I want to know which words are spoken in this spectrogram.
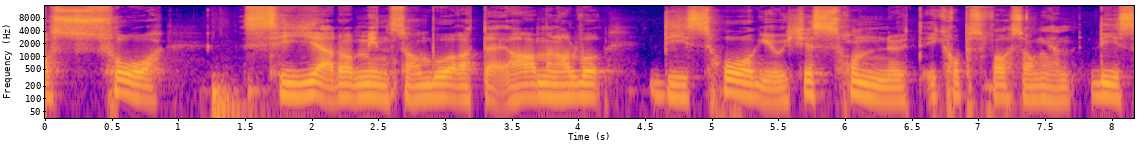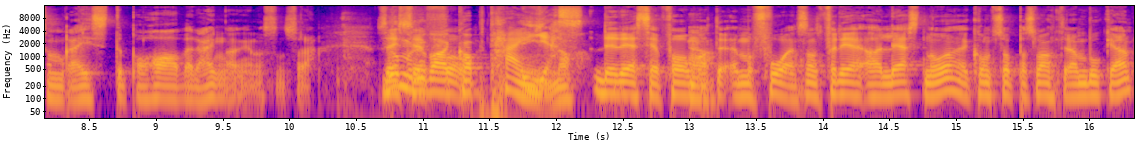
og så sier da min samboer at ja, men Halvor, de så jo ikke sånn ut i kroppsfasongen, de som reiste på havet den gangen. og sånn så. Så Da må du være for- kaptein, da. Det er det jeg ser for meg. at jeg må få en sånn, For det jeg har lest nå, jeg kom såpass langt i den boken,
